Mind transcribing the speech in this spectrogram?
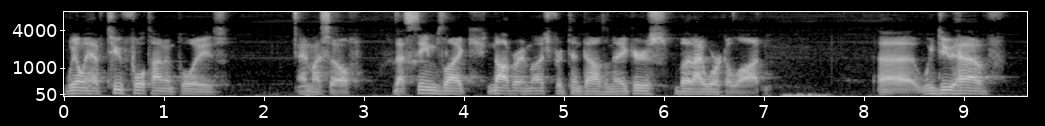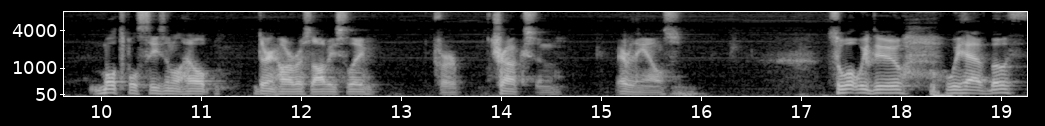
we only have two full-time employees and myself. That seems like not very much for 10,000 acres, but I work a lot. Uh, we do have multiple seasonal help during harvest, obviously, for trucks and everything else. So what we do, we have both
